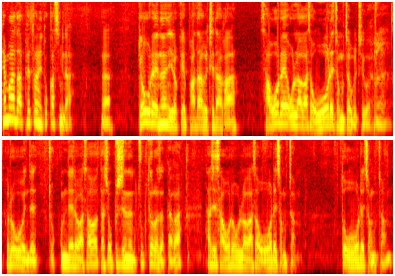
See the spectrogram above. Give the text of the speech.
해마다 패턴이 똑같습니다. 그러니까 겨울에는 이렇게 바닥을 치다가 4월에 올라가서 5월에 정점을 찍어요. 네. 그러고 이제 조금 내려와서 다시 오프시즌에 쭉 떨어졌다가 다시 4월에 올라가서 5월에 정점, 또 5월에 정점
